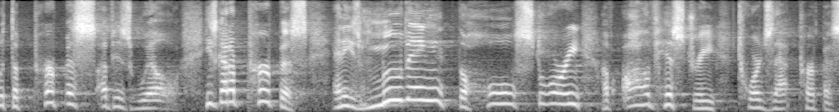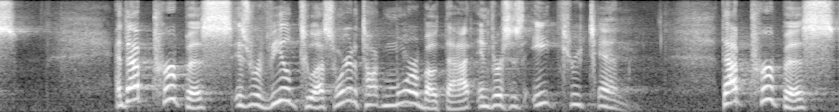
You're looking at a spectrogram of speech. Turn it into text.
with the purpose of his will. He's got a purpose, and he's moving the whole story of all of history towards that purpose. And that purpose is revealed to us, and we're going to talk more about that in verses 8 through 10. That purpose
